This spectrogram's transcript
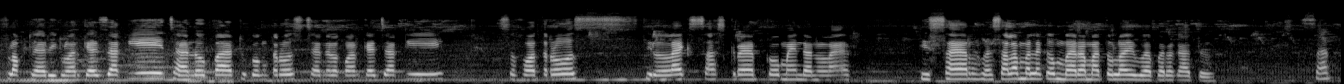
vlog dari keluarga Zaki. Jangan lupa dukung terus channel keluarga Zaki. Support terus, di like, subscribe, komen, dan like. Di share. Wassalamualaikum warahmatullahi wabarakatuh. Satu.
